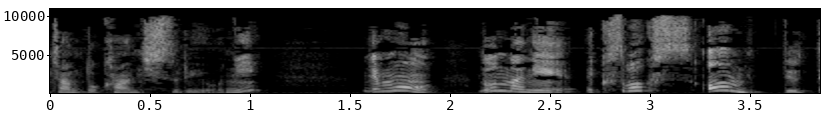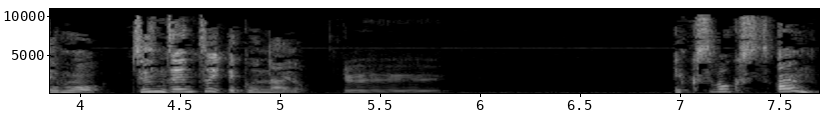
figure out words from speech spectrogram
ちゃんと感知するように。でも、どんなに、Xbox ON って言っても、全然ついてくんないの。え Xbox ON!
